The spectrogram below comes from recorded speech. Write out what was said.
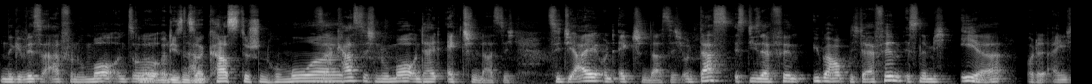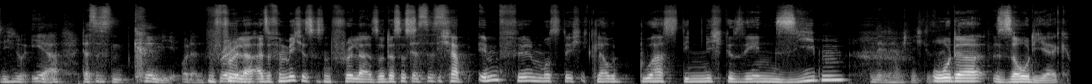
eine gewisse Art von Humor und so. Genau, und diesen sarkastischen Humor. Sarkastischen Humor und halt actionlastig. CGI und actionlastig. Und das ist dieser Film überhaupt nicht. Der Film ist nämlich eher, oder eigentlich nicht nur eher, das ist ein Krimi oder ein Thriller. Ein Thriller. Also für mich ist es ein Thriller. Also das ist, das ist ich habe im Film musste ich, ich glaube, du hast die nicht gesehen, sieben. Nee, den habe ich nicht gesehen. Oder Zodiac.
